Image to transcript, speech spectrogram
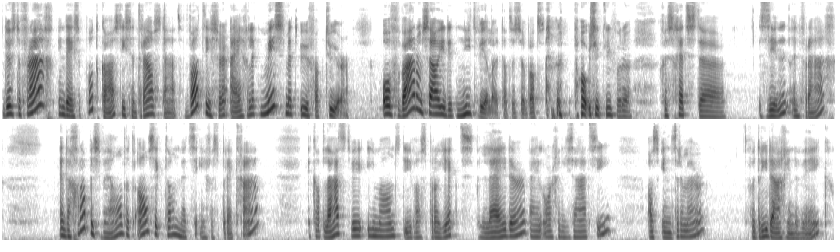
Dus de vraag in deze podcast die centraal staat: wat is er eigenlijk mis met uurfactuur? Of waarom zou je dit niet willen? Dat is een wat positievere geschetste zin, een vraag. En de grap is wel dat als ik dan met ze in gesprek ga. Ik had laatst weer iemand die was projectleider bij een organisatie als interimer voor drie dagen in de week.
